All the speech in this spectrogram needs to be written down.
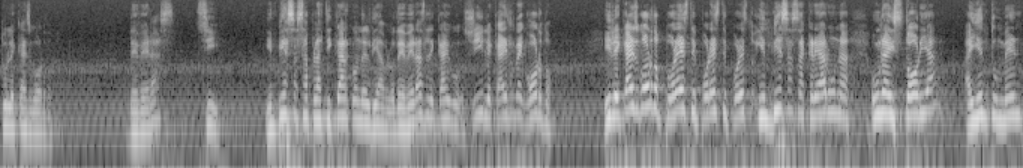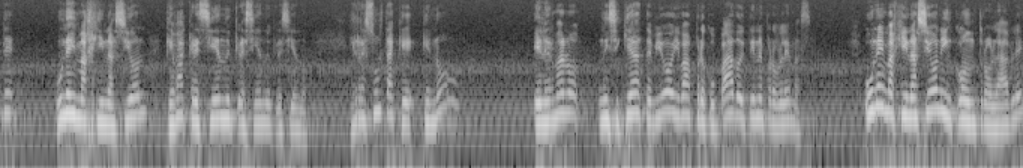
tú le caes gordo. ¿De veras? Sí. Y empiezas a platicar con el diablo. ¿De veras le caigo? Sí, le caes re gordo. Y le caes gordo por esto y por esto y por esto. Y empiezas a crear una, una historia ahí en tu mente, una imaginación que va creciendo y creciendo y creciendo. Y resulta que, que no. El hermano ni siquiera te vio y va preocupado y tiene problemas una imaginación incontrolable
